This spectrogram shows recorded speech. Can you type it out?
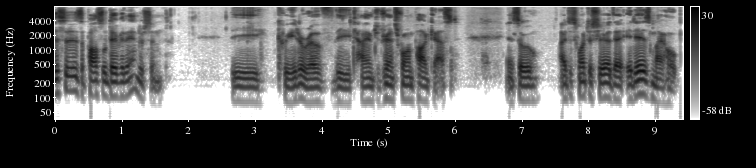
This is Apostle David Anderson, the creator of the Time to Transform podcast. And so I just want to share that it is my hope,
